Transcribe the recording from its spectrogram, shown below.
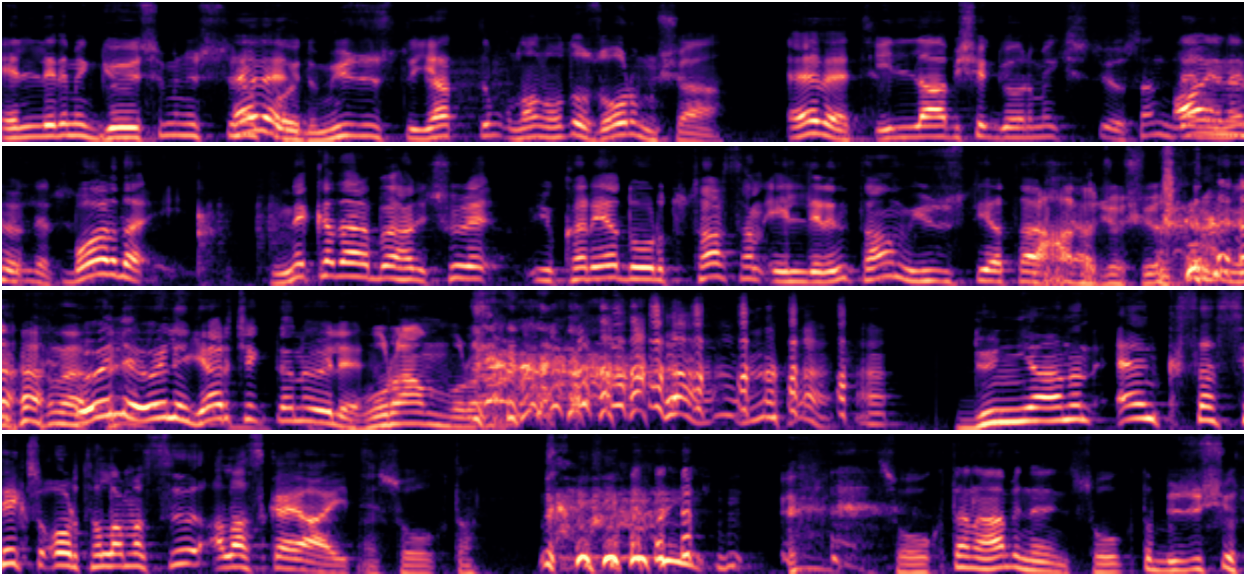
Ellerimi göğsümün üstüne Evet. koydum. Yüzüstü yattım. Ulan o da zormuş ha. evet. İlla bir şey görmek istiyorsan Aynen denenebilir. Bu arada ne kadar böyle hani şuraya yukarıya doğru tutarsan ellerini tamam mı yüzüstü yatar. Daha da coşuyorsun. öyle öyle gerçekten öyle. vuran vuran. Dünyanın en kısa seks ortalaması Alaska'ya ait. E, Soğuktan. Soğuktan abi ne? Soğukta büzüşür.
